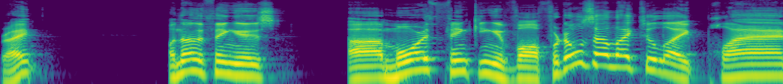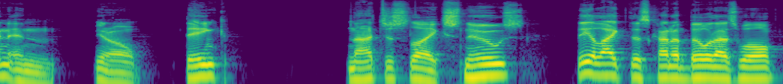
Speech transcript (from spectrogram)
right? Another thing is uh, more thinking involved. For those that like to like plan and, you know, think, not just like snooze, they like this kind of build as well.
